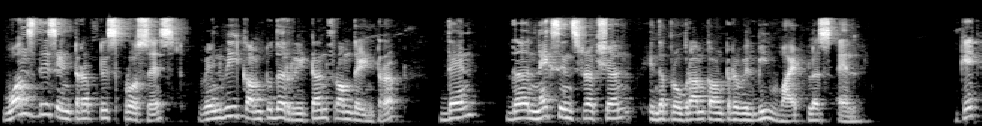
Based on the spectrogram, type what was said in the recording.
once this interrupt is processed when we come to the return from the interrupt then the next instruction in the program counter will be y plus l okay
